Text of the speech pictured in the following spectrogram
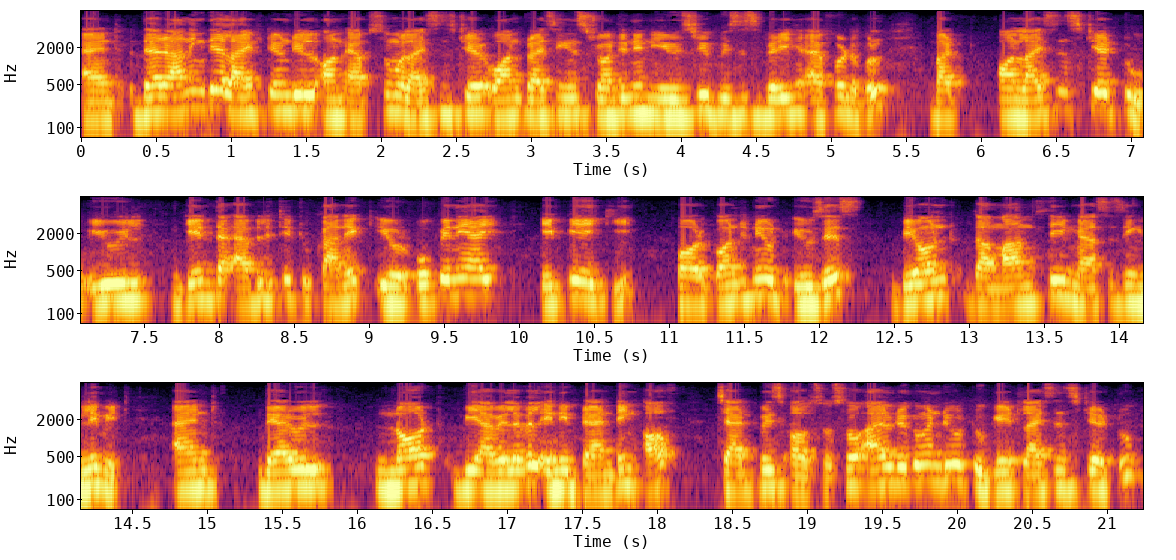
And they're running their lifetime deal on AppSumo license tier 1 pricing is 29 USD, which is very affordable. But on license tier 2 you will get the ability to connect your OpenAI API key for continued uses beyond the monthly messaging limit. And there will not be available any branding of chatbase also. So i'll recommend you to get license tier 2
